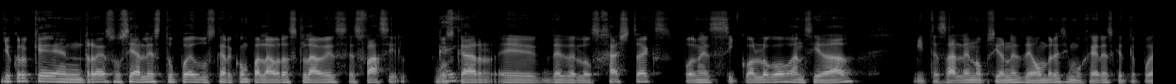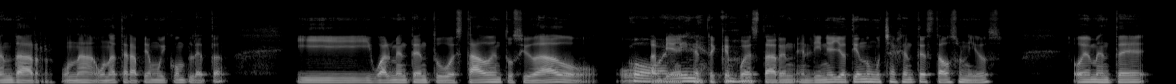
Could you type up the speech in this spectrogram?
Yo creo que en redes sociales tú puedes buscar con palabras claves, es fácil. Buscar eh, desde los hashtags, pones psicólogo, ansiedad y te salen opciones de hombres y mujeres que te pueden dar una, una terapia muy completa. Y igualmente en tu estado, en tu ciudad o, también gente que puede estar en, en, línea. Yo atiendo mucha gente de Estados Unidos. Obviamente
